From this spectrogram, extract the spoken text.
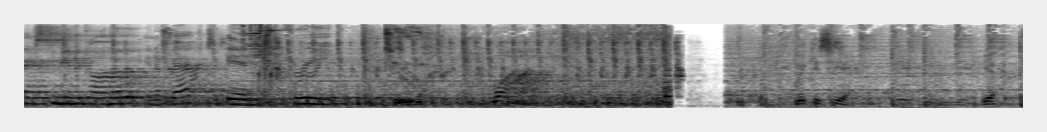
Excommunicado in effect in three, two, one. Wick is here. Yeah.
